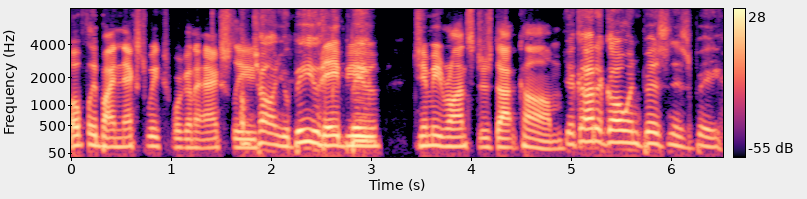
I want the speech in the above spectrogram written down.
hopefully by next week we're going to I'm actually telling you, B, debut B, JimmyRonsters.com. you got to go in business, B.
